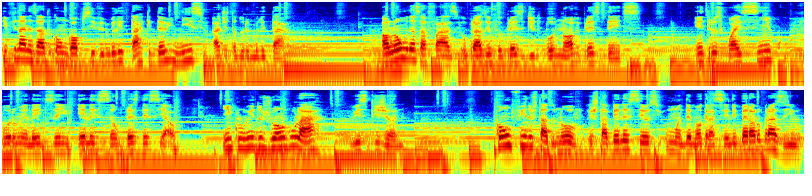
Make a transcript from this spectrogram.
e finalizado com um golpe civil militar que deu início à ditadura militar. Ao longo dessa fase, o Brasil foi presidido por nove presidentes, entre os quais cinco foram eleitos em eleição presidencial, incluindo João Goulart, vice de Jânio. Com o fim do Estado Novo, estabeleceu-se uma democracia liberal no Brasil,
